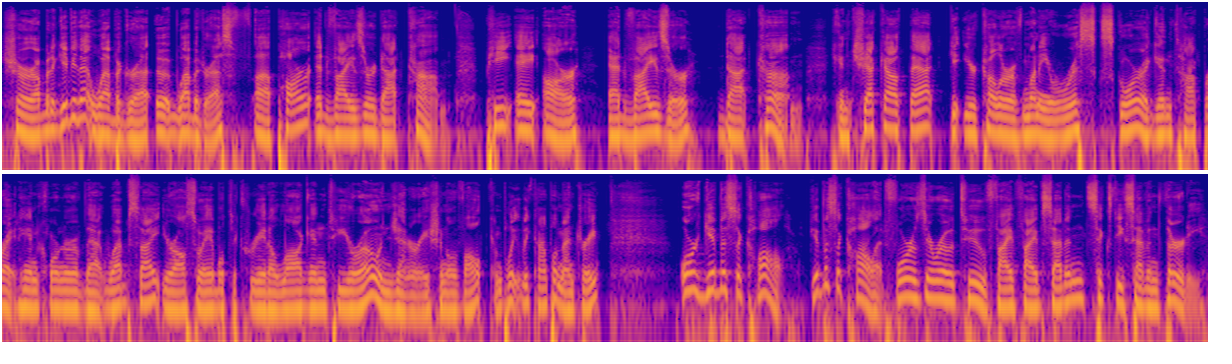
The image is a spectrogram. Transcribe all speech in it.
Sure. I'm going to give you that web, address, uh, web address uh, paradvisor.com. P A R advisor.com. You can check out that, get your color of money risk score. Again, top right hand corner of that website. You're also able to create a login to your own generational vault, completely complimentary. Or give us a call. Give us a call at 402 557 6730.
